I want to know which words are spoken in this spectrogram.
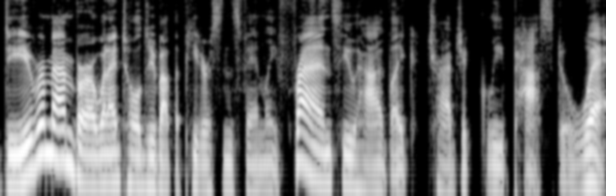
do you remember when I told you about the Petersons family friends who had like tragically passed away?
